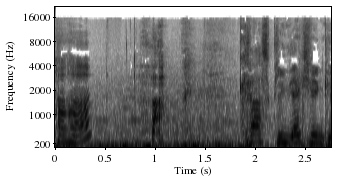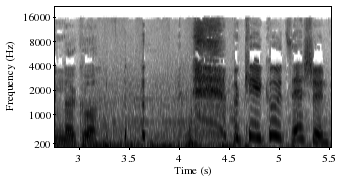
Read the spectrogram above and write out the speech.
Haha. Krass, klingt echt wie ein Kinderchor. Okay, gut, sehr schön.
